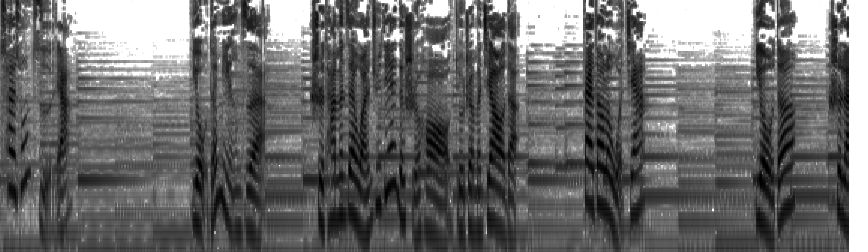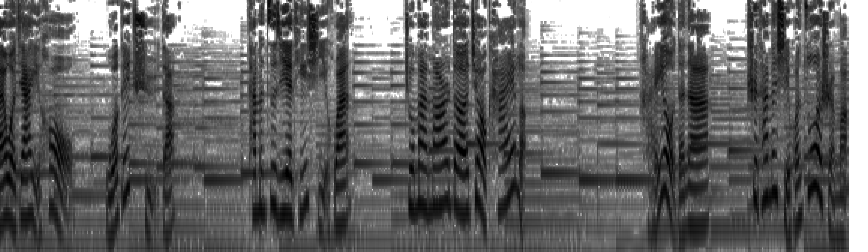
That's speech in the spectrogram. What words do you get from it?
蔡松子呀，有的名字是他们在玩具店的时候就这么叫的，带到了我家；有的是来我家以后我给取的，他们自己也挺喜欢，就慢慢的叫开了；还有的呢，是他们喜欢做什么，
